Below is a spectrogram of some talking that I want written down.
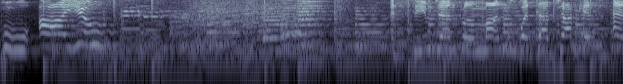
who are you? Esteemed gentleman with a jacket and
